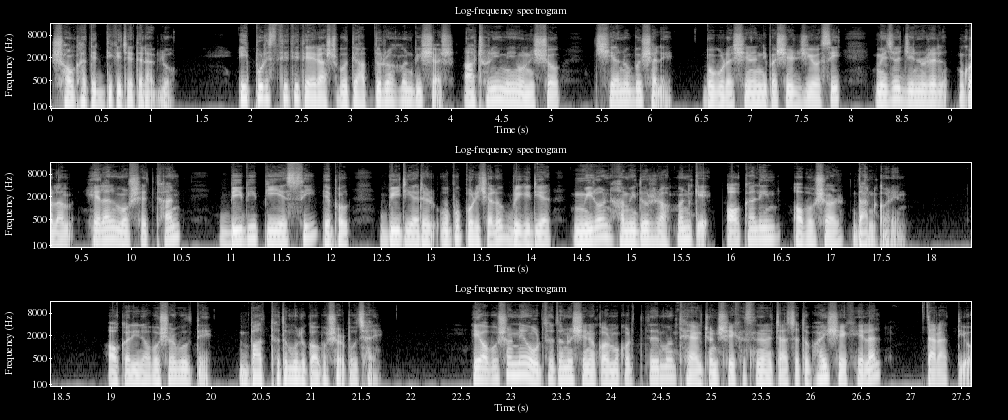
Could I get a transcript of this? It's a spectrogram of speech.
সংঘাতের দিকে যেতে লাগল। এই পরিস্থিতিতে রাষ্ট্রপতি আব্দুর রহমান বিশ্বাস আঠেরোই মে উনিশশো ছিয়ানব্বই সালে বগুড়া সেনানিবাসের GOC major general Golam Helal Morshed Khan, BBPSC এবং বিডিআরের উপপরিচালক ব্রিগেডিয়ার মিরন হামিদুর রহমানকে অকালীন অবসর দান করেন। অকালীন অবসর বলতে বাধ্যতামূলক অবসর বোঝায়। এই অবসর নিয়ে ঊর্ধ্বতন সেনা কর্মকর্তাদের মধ্যে একজন শেখ হাসিনার চাচাতো ভাই শেখ হেলাল, তার আত্মীয়।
